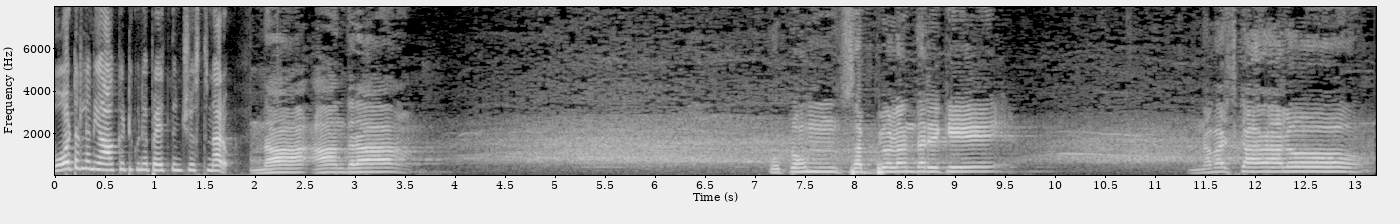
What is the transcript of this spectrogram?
ఓటర్లని ఆకట్టుకునే ప్రయత్నం చేస్తున్నారు. నా ఆంధ్ర కుటుంబ సభ్యులందరికీ నమస్కారాలు.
